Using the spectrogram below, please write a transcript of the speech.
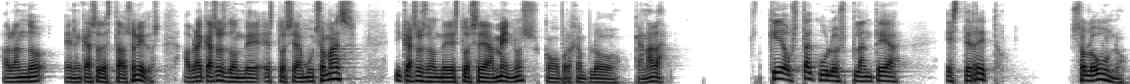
Hablando en el caso de Estados Unidos. Habrá casos donde esto sea mucho más y casos donde esto sea menos, como por ejemplo Canadá. ¿Qué obstáculos plantea este reto? Solo uno,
